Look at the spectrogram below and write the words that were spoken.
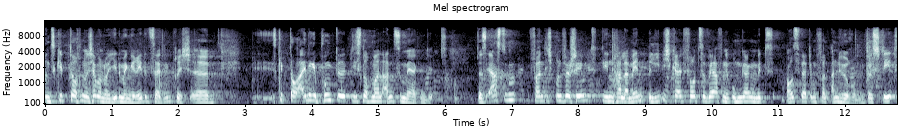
und es gibt doch, ich habe noch jede Menge Redezeit übrig. Es gibt doch einige Punkte, die es noch einmal anzumerken gibt. Das Erste fand ich unverschämt, dem Parlament Beliebigkeit vorzuwerfen im Umgang mit Auswertung von Anhörungen. Das steht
